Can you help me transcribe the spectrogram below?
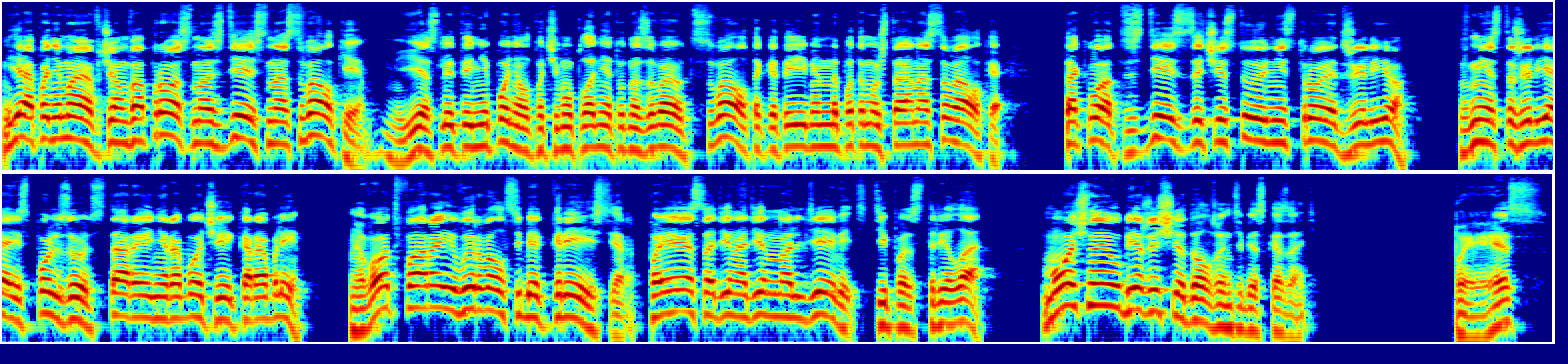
Я понимаю, в чем вопрос, но здесь, на свалке... Если ты не понял, почему планету называют свал, так это именно потому, что она свалка. Так вот, здесь зачастую не строят жилье. Вместо жилья используют старые нерабочие корабли. Вот Фара вырвал себе крейсер. ПС-1109, типа «Стрела». Мощное убежище, должен тебе сказать. ПС?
